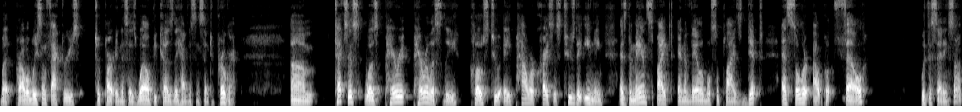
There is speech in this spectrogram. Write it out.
but probably some factories took part in this as well because they have this incentive program. Um, Texas was per- perilously close to a power crisis Tuesday evening as demand spiked and available supplies dipped as solar output fell with the setting sun.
